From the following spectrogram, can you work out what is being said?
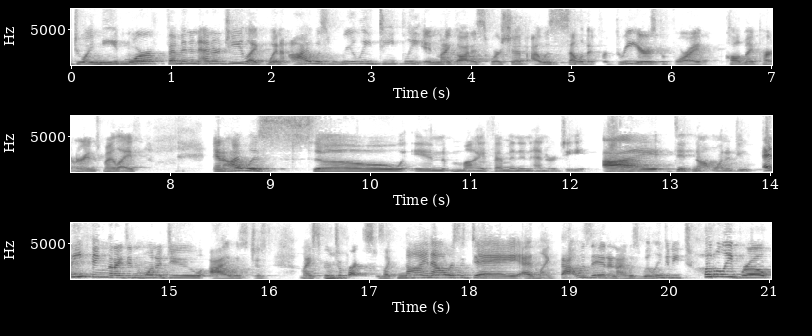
do i need more feminine energy like when i was really deeply in my goddess worship i was celibate for 3 years before i called my partner into my life and I was so in my feminine energy. I did not want to do anything that I didn't want to do. I was just, my spiritual mm. practice was like nine hours a day. And like that was it. And I was willing to be totally broke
